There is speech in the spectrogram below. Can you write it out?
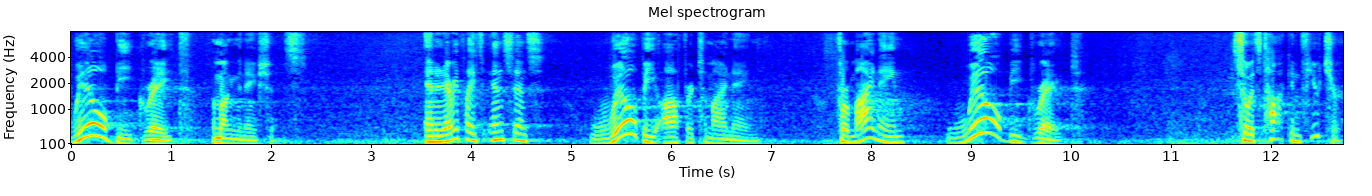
will be great among the nations. And in every place, incense will be offered to my name. For my name will be great. So it's talking future.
